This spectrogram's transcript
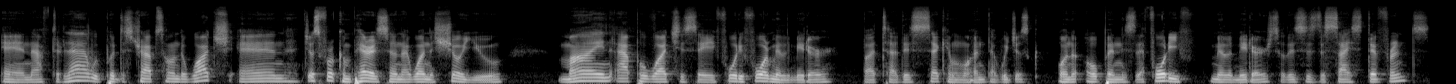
and after that we put the straps on the watch and just for comparison I want to show you mine Apple Watch is a 44 millimeter but uh, this second one that we just to open is the 40 millimeter so this is the size difference.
